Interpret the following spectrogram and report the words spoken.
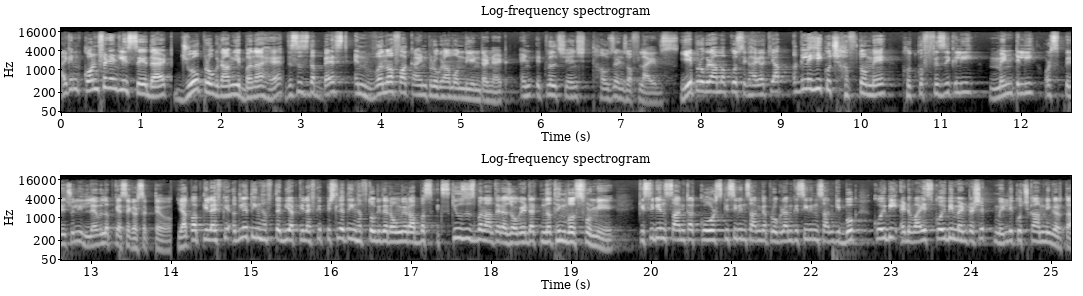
I can confidently say that जो प्रोग्राम ये बना है this is the best and one of a kind program on the internet and it will change thousand of lives ये प्रोग्राम आपको सिखाएगा कि आप अगले ही कुछ हफ्तों में खुद को फिजिकली मेंटली और स्पिरिचुअली लेवलअप कैसे कर सकते हो। या तो आपकी लाइफ के अगले तीन हफ़्ते भी, आपकी लाइफ के पिछले तीन हफ्तों की तरह होंगे और आप बस एक्सक्यूजेस बनाते रह जाओगे that nothing work for me किसी भी इंसान का कोर्स, किसी भी इंसान का प्रोग्राम, किसी भी इंसान की बुक, कोई भी एडवाइस कोई भी मेंटरशिप मेरे लिए कुछ काम नहीं करता।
